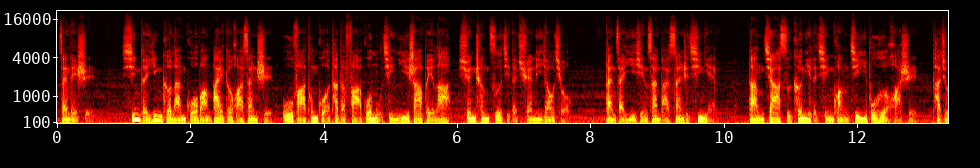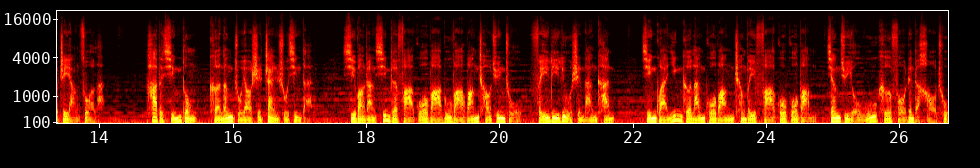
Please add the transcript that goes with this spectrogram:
在那时，新的英格兰国王爱德华三世无法通过他的法国母亲伊莎贝拉宣称自己的权利要求。但在一千三百三七年，当加斯科涅的情况进一步恶化时，他就这样做了。他的行动可能主要是战术性的，希望让新的法国瓦卢瓦王朝君主腓力六世难堪。尽管英格兰国王成为法国国王将具有无可否认的好处，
